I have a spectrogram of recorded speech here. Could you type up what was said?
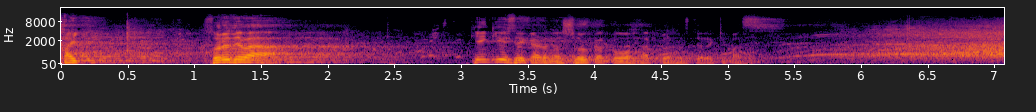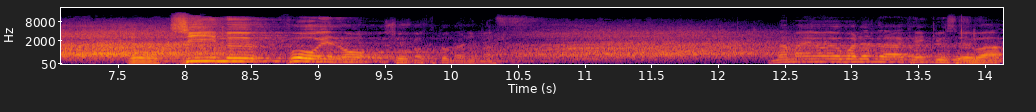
はい。それでは研究生からの昇格を発表させていただきます、えーチーム4への昇格となります。名前を呼ばれた研究生は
